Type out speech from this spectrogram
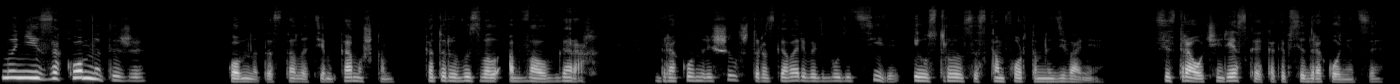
Ну не из-за комнаты же. Комната стала тем камушком, который вызвал обвал в горах. Дракон решил, что разговаривать будет сидя, и устроился с комфортом на диване. Сестра очень резкая, как и все драконицы.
